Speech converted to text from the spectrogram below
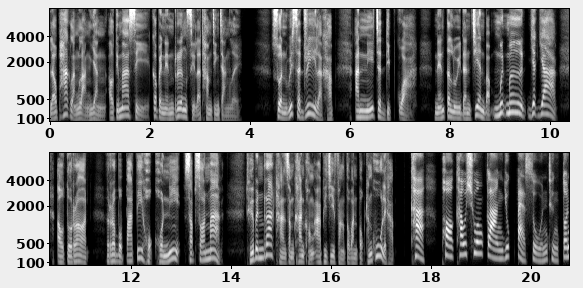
แล้วภาคหลังๆ อย่างอัลติมา4ก็ไปเน้นเรื่องศิลธรรมจริงจังเลย ส่วนวิส a ดรีล่ะครับ อันนี้จะดิบกว่า เน้นตะลุยดันเจียนแบบมืดๆยากๆ เอาตัวรอด ระบบปาร์ตี้ 6 คนนี่ซับซ้อนมาก ถือเป็นรากฐานสำคัญของ RPG ฝั่งตะวันตกทั้งคู่เลยครับ ค่ะ พอเข้าช่วงกลางยุค 80 ถึงต้น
